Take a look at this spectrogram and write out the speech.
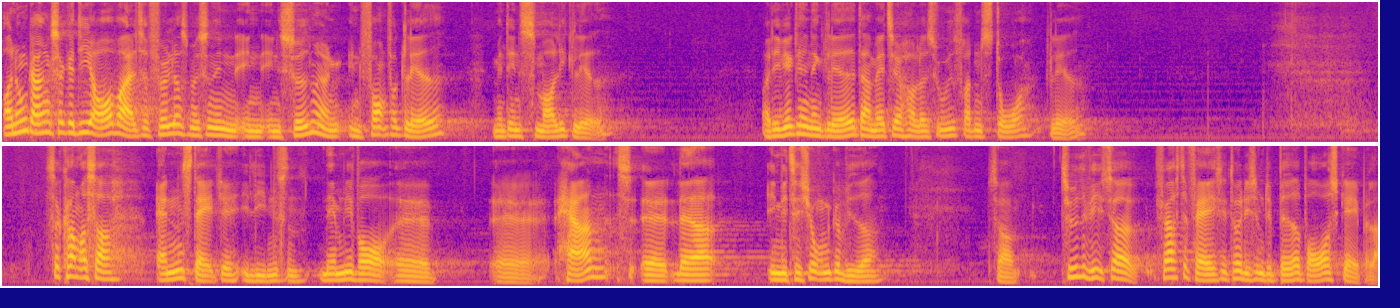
Og nogle gange så kan de her overvejelser følge os med sådan en, en, en sødme og en, en form for glæde, men det er en smålig glæde. Og det er virkelig en glæde, der er med til at holde os ude fra den store glæde. Så kommer så anden stadie i lignelsen, nemlig hvor øh, øh, Herren øh, lader invitationen gå videre. Så tydeligvis så første fase, det var ligesom det bedre borgerskab, eller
